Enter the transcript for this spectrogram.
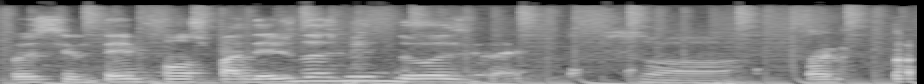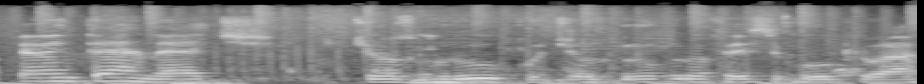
Foi assim, um tempo, uns pra desde 2012, velho. Só. Só que só pela internet. Tinha uns grupos, tinha uns grupos no Facebook lá.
